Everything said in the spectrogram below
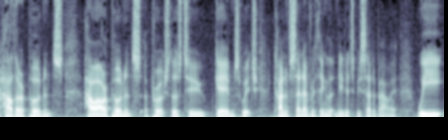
how their opponents, how our opponents approached those two games, which kind of said everything that needed to be said about it. We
